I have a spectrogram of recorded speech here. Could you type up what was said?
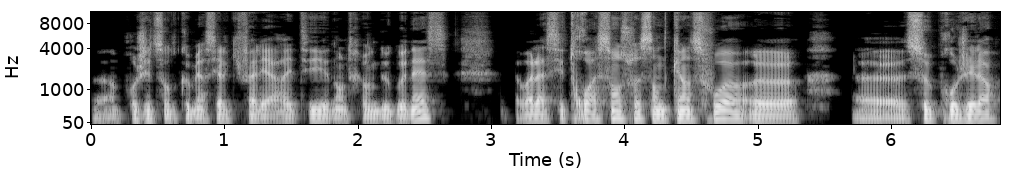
un projet de centre commercial qu'il fallait arrêter dans le triangle de Gonesse. Voilà, c'est 375 fois euh, euh, ce projet-là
